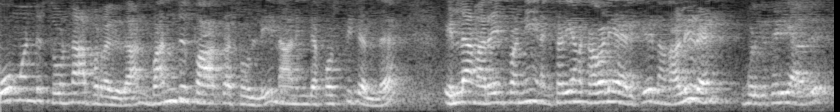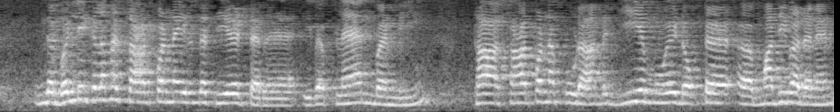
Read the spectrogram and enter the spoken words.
ஓமண்டு சொன்னா பிறகுதான் வந்து பார்க்க சொல்லி நான் இந்த ஹாஸ்பிட்டலில் எல்லாம் அரேஞ்ச் பண்ணி எனக்கு சரியான கவலையாக இருக்குது நான் அழுகிறேன் உங்களுக்கு தெரியாது. இந்த வெள்ளிக்கிழமை ஸ்டார்ட் பண்ண இருந்த தியேட்டரை இவ பிளான் பண்ணி தா ஸ்டார்ட் பண்ணக்கூடாது ஜிஎம்ஓஏ டாக்டர் மதிவதனன்.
